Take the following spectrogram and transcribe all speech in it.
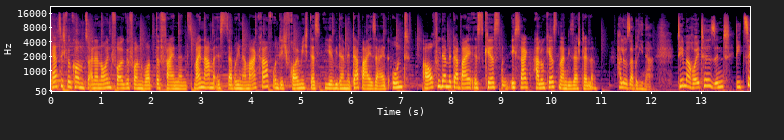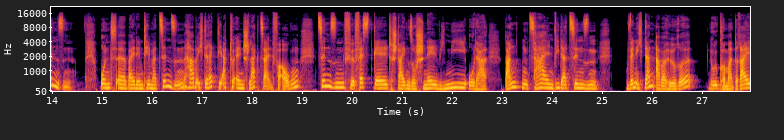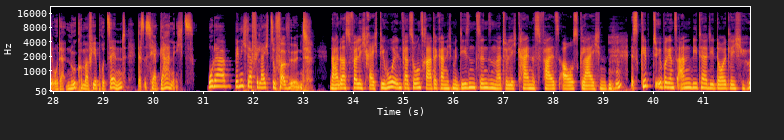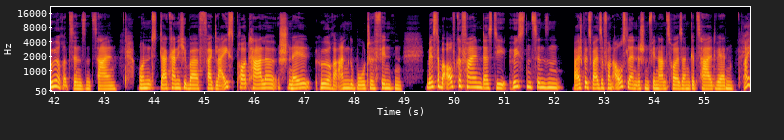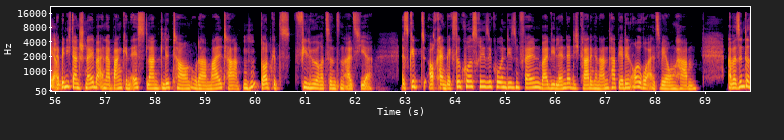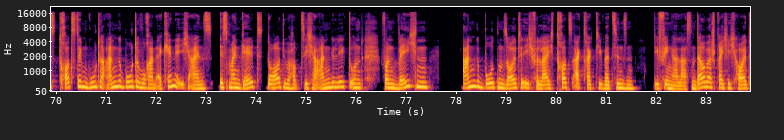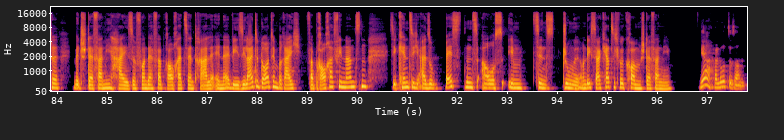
Herzlich willkommen zu einer neuen Folge von What the Finance. Mein Name ist Sabrina Markgraf und ich freue mich, dass ihr wieder mit dabei seid. Und auch wieder mit dabei ist Kirsten. Ich sage Hallo Kirsten an dieser Stelle. Hallo Sabrina. Thema heute sind die Zinsen. Und äh, bei dem Thema Zinsen habe ich direkt die aktuellen Schlagzeilen vor Augen. Zinsen für Festgeld steigen so schnell wie nie oder Banken zahlen wieder Zinsen. Wenn ich dann aber höre 0,3 oder 0,4 Prozent, das ist ja gar nichts. Oder bin ich da vielleicht zu verwöhnt? Nein, du hast völlig recht. Die hohe Inflationsrate kann ich mit diesen Zinsen natürlich keinesfalls ausgleichen. Mhm. Es gibt übrigens Anbieter, die deutlich höhere Zinsen zahlen. Und da kann ich über Vergleichsportale schnell höhere Angebote finden. Mir ist aber aufgefallen, dass die höchsten Zinsen beispielsweise von ausländischen Finanzhäusern gezahlt werden. Ah ja. Da bin ich dann schnell bei einer Bank in Estland, Litauen oder Malta. Mhm. Dort gibt's viel höhere Zinsen als hier. Es gibt auch kein Wechselkursrisiko in diesen Fällen, weil die Länder, die ich gerade genannt habe, ja den Euro als Währung haben. Aber sind das trotzdem gute Angebote? Woran erkenne ich eins? Ist mein Geld dort überhaupt sicher angelegt? Und von welchen Angeboten sollte ich vielleicht trotz attraktiver Zinsen die Finger lassen? Darüber spreche ich heute mit Stefanie Heise von der Verbraucherzentrale NRW. Sie leitet dort den Bereich Verbraucherfinanzen. Sie kennt sich also bestens aus im Zinsdschungel. Und ich sage herzlich willkommen, Stefanie. Ja, hallo zusammen.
